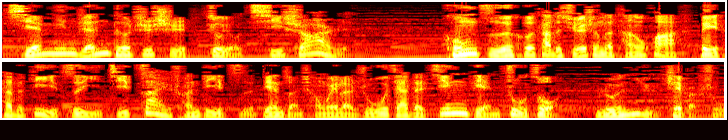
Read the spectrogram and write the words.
贤明仁德之士就有七十二人。孔子和他的学生的谈话被他的弟子以及再传弟子编纂成为了儒家的经典著作《论语》这本书。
